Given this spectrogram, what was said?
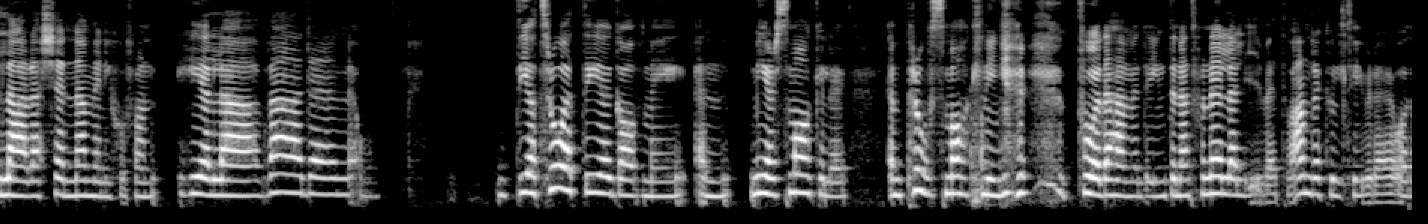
lära känna människor från hela världen. Och jag tror att det gav mig en mer smak eller en provsmakning på det här med det internationella livet och andra kulturer. Och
